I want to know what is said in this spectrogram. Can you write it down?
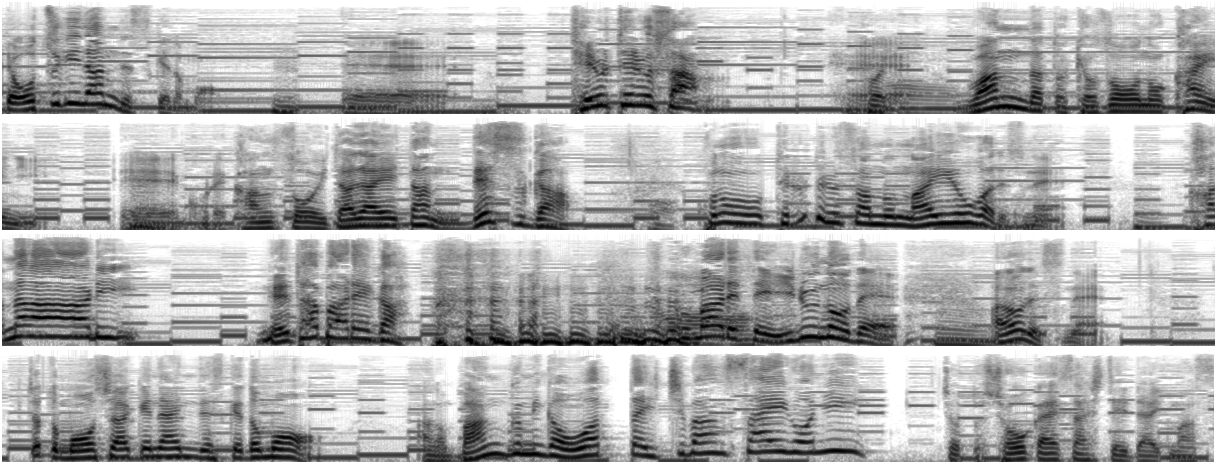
で、お次なんですけども、えー、てるてるさん、えーはい。ワンダと巨像の回に、えーこれ感想をいただいたんですが、このてるてるさんの内容がですね、かなりネタバレが 含まれているので、あのですね、ちょっと申し訳ないんですけども、あの番組が終わった一番最後に、ちょっと紹介させていただきます。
